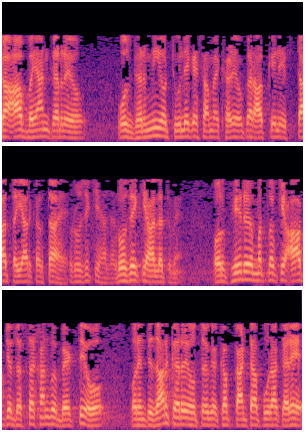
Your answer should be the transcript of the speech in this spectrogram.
کا آپ بیان کر رہے ہو اس گرمی اور چولہے کے سامنے کھڑے ہو کر آپ کے لیے افطار تیار کرتا ہے۔ روزے کی حالت۔ روزے کی حالت میں۔ اور پھر مطلب کہ آپ جب دسترخوان پہ بیٹھتے ہو اور انتظار کر رہے ہوتے ہو کہ کب کانٹا پورا کرے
